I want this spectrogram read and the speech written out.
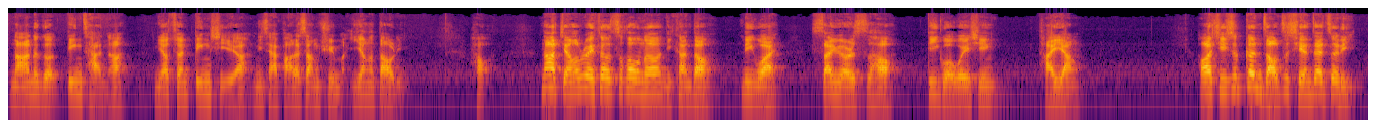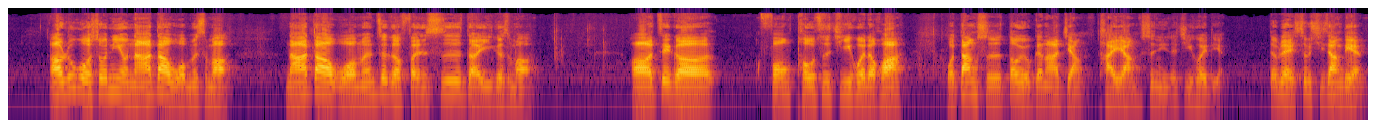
拿那个钉铲啊，你要穿钉鞋啊，你才爬得上去嘛，一样的道理。好，那讲到瑞特之后呢，你看到另外三月二十四号低轨卫星台阳，好，其实更早之前在这里啊，如果说你有拿到我们什么，拿到我们这个粉丝的一个什么，啊，这个风投资机会的话，我当时都有跟他讲，台阳是你的机会点，对不对？是不是起涨点？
